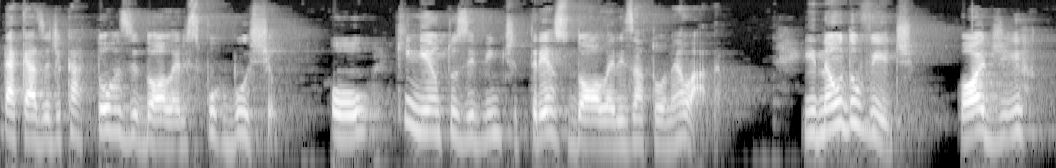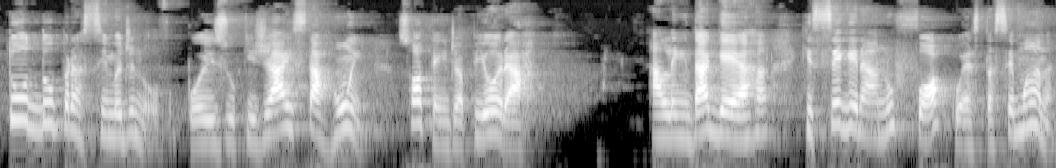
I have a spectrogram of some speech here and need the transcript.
da casa de 14 dólares por bushel, ou 523 dólares a tonelada. E não duvide, pode ir tudo para cima de novo, pois o que já está ruim só tende a piorar além da guerra, que seguirá no foco esta semana.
